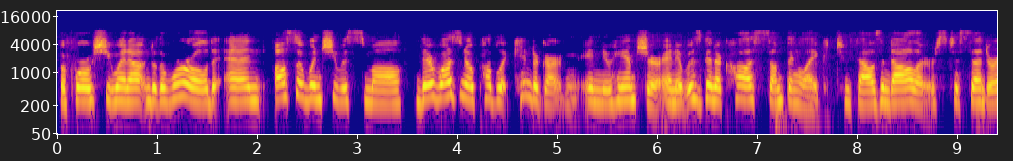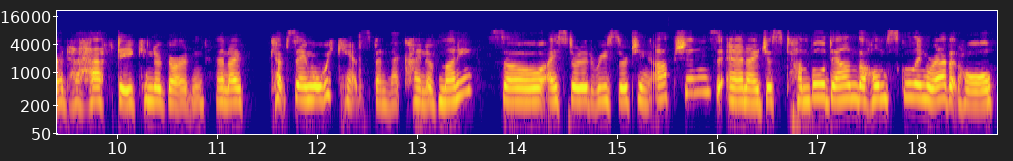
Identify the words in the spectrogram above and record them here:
before she went out into the world. And also, when she was small, there was no public kindergarten in New Hampshire, and it was going to cost something like $2,000 to send her to half day kindergarten. And I kept saying, well, we can't spend that kind of money. So I started researching options and I just tumbled down the homeschooling rabbit hole.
